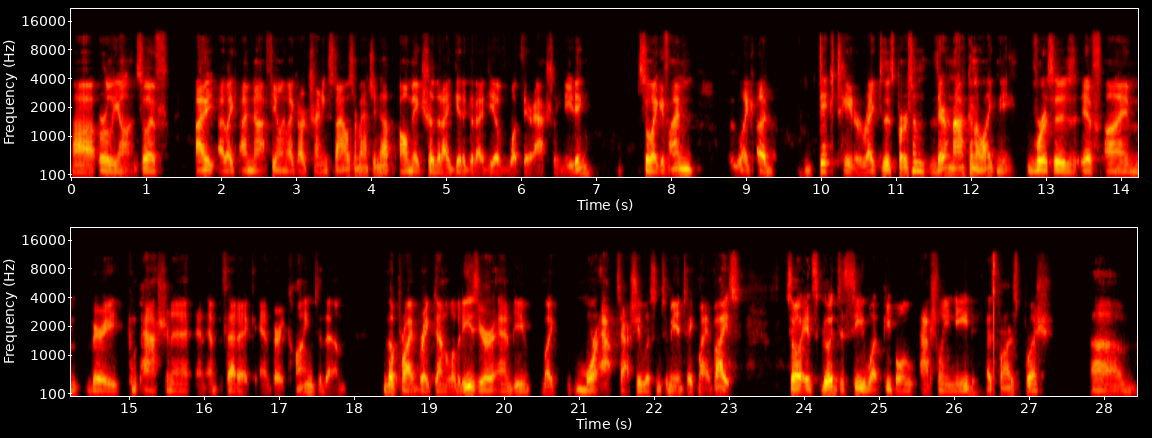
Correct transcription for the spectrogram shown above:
uh, early on. So if I, I like I'm not feeling like our training styles are matching up, I'll make sure that I get a good idea of what they're actually needing. So like if I'm like a dictator right to this person they're not going to like me versus if i'm very compassionate and empathetic and very kind to them they'll probably break down a little bit easier and be like more apt to actually listen to me and take my advice. So it's good to see what people actually need as far as push. Um,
